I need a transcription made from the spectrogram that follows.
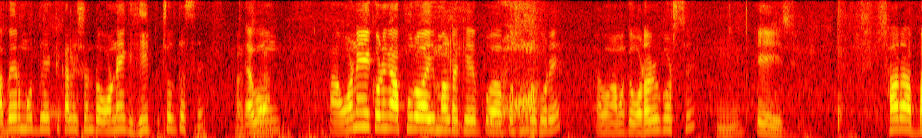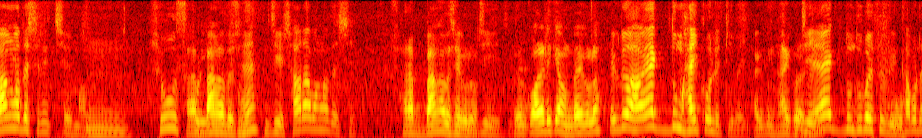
আবের মধ্যে একটা কালেকশনটা অনেক হিট চলতেছে আচ্ছা। এবং অনেক অনেক আপুরা এই মালটাকে পছন্দ করে এবং আমাকে অর্ডারও করছে। এই যে সারা বাংলাদেশে নিচ্ছে মাল। হিউজ বাংলাদেশ, হ্যাঁ? জি সারা বাংলাদেশে। সারা বাংলাদেশ এগুলো? জি কোয়ালিটি কেমন ভাই এগুলো? এগুলো একদম হাই কোয়ালিটি ভাই। একদম হাই কোয়ালিটি একদম দুবাই ফেব্রিক কাপড়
